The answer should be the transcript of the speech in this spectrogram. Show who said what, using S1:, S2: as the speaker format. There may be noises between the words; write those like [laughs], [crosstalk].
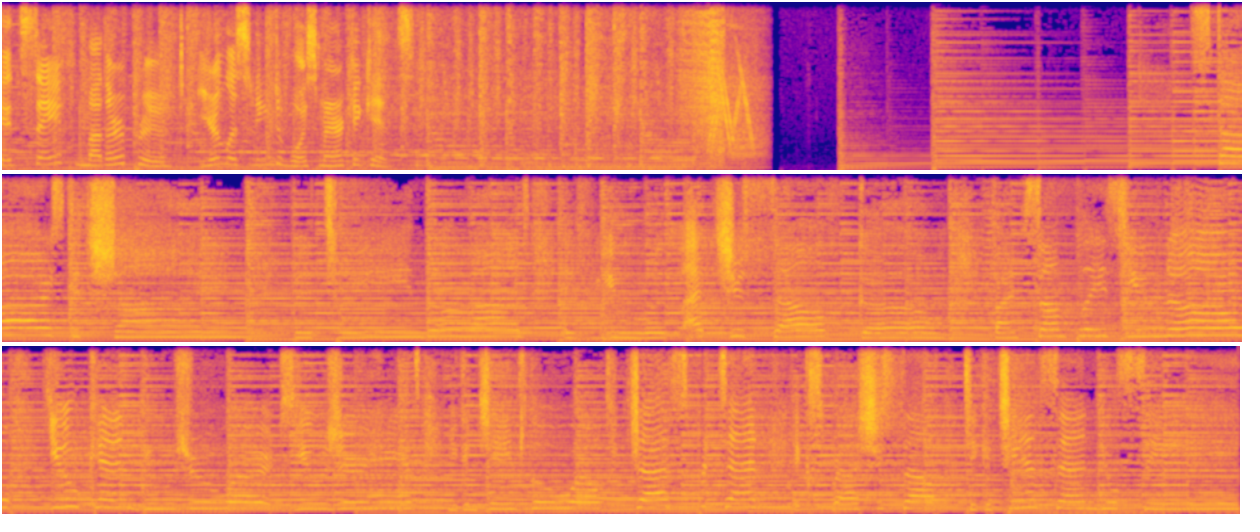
S1: Kids safe, mother approved. You're listening to Voice America Kids.
S2: Stars could shine between the lines if you would let yourself go. Find some place you know you can use your words, use your hands. You can change the world, just pretend. Express yourself, take a chance, and you'll see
